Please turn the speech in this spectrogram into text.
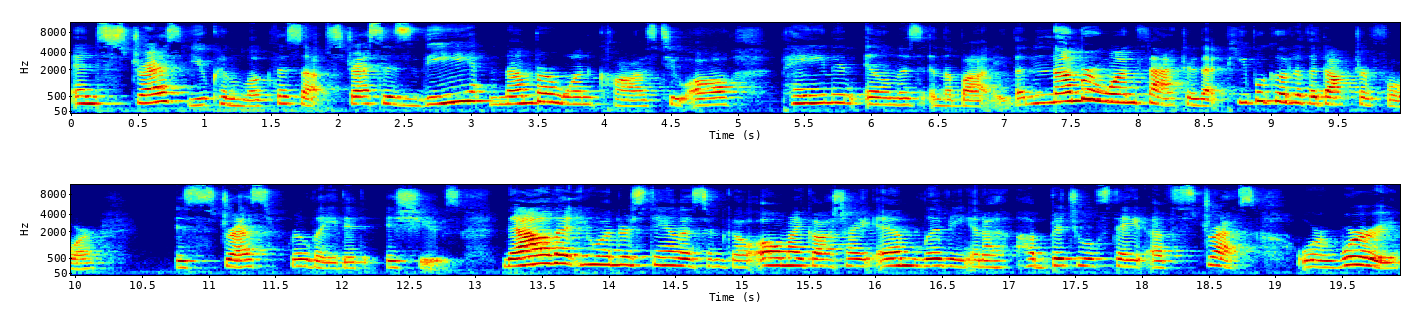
And stress, you can look this up. Stress is the number one cause to all pain and illness in the body. The number one factor that people go to the doctor for is stress related issues. Now that you understand this and go, oh my gosh, I am living in a habitual state of stress or worry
